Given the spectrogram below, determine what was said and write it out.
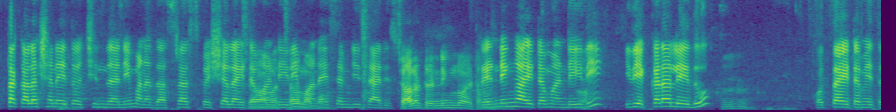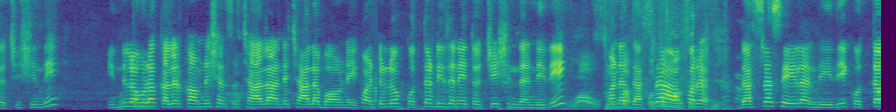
కొత్త కలెక్షన్ అయితే వచ్చిందండి. మన దసరా స్పెషల్ ఐటమ్ అండి ఇది మన. ఎస్ఎంజీ శారీస్ చాలా ట్రెండింగ్లో ట్రెండింగ్ ఐటమ్ అండి ఇది. ఇది ఎక్కడా లేదు. కొత్త ఐటమ్ అయితే వచ్చేసింది. ఇందులో కూడా కలర్ కాంబినేషన్స్ చాలా అంటే చాలా బాగున్నాయి. పట్టులో కొత్త డిజైన్ అయితే వచ్చేసిందండి ఇది. మన దసరా ఆఫర్ దసరా సేల్ అండి ఇది. కొత్త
